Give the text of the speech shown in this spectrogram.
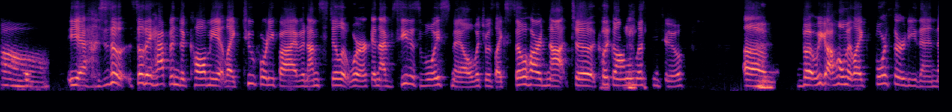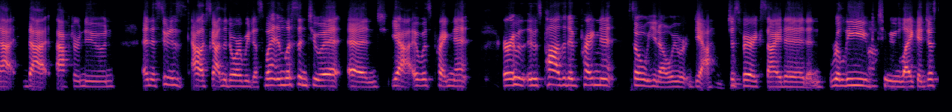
Oh, Yeah. So so they happened to call me at like 2:45 and I'm still at work and I've seen this voicemail, which was like so hard not to click on and listen to. Um, but we got home at like 4:30 then that that afternoon. And as soon as Alex got in the door, we just went and listened to it. And yeah, it was pregnant or it was it was positive pregnant. So, you know, we were yeah, just mm-hmm. very excited and relieved uh-huh. too. Like it just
